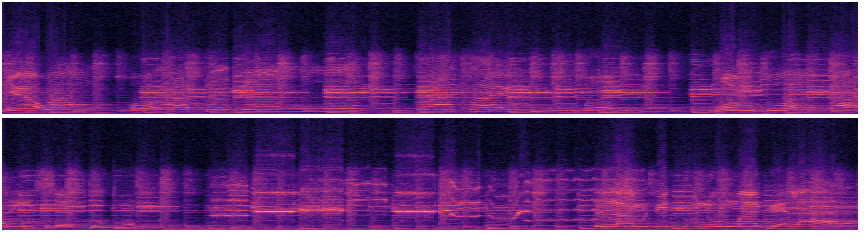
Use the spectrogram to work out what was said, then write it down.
Nyawa ora tegak Rasae begel Wong tua kari setugas lampit Gunung Magelar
